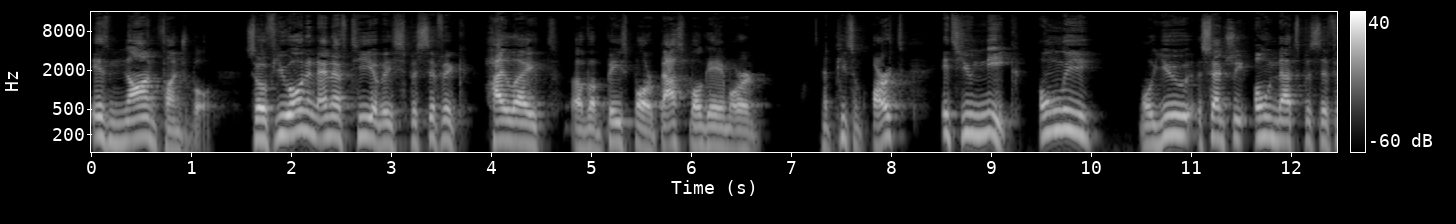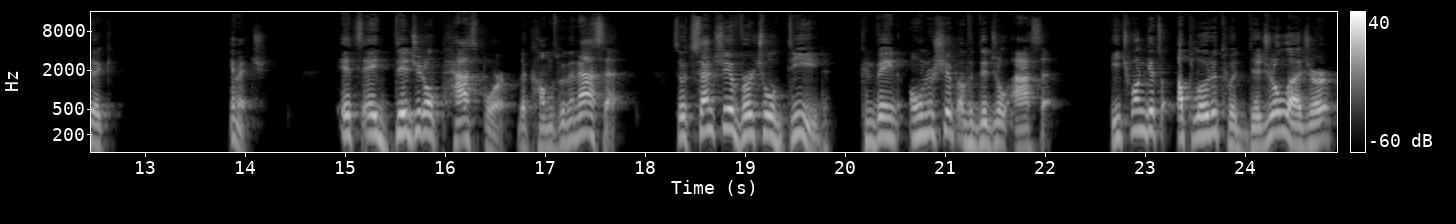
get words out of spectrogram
is non fungible. So if you own an NFT of a specific highlight of a baseball or basketball game or a piece of art, it's unique. Only, well, you essentially own that specific image. It's a digital passport that comes with an asset. So it's essentially a virtual deed conveying ownership of a digital asset. Each one gets uploaded to a digital ledger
